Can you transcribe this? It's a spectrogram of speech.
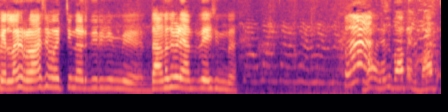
పిల్లకి రోషం వచ్చింది అడు తిరిగింది. దండ చూడు ఎంత వేసిందో వెళ్ళు బాబాయ్ బాబాయ్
